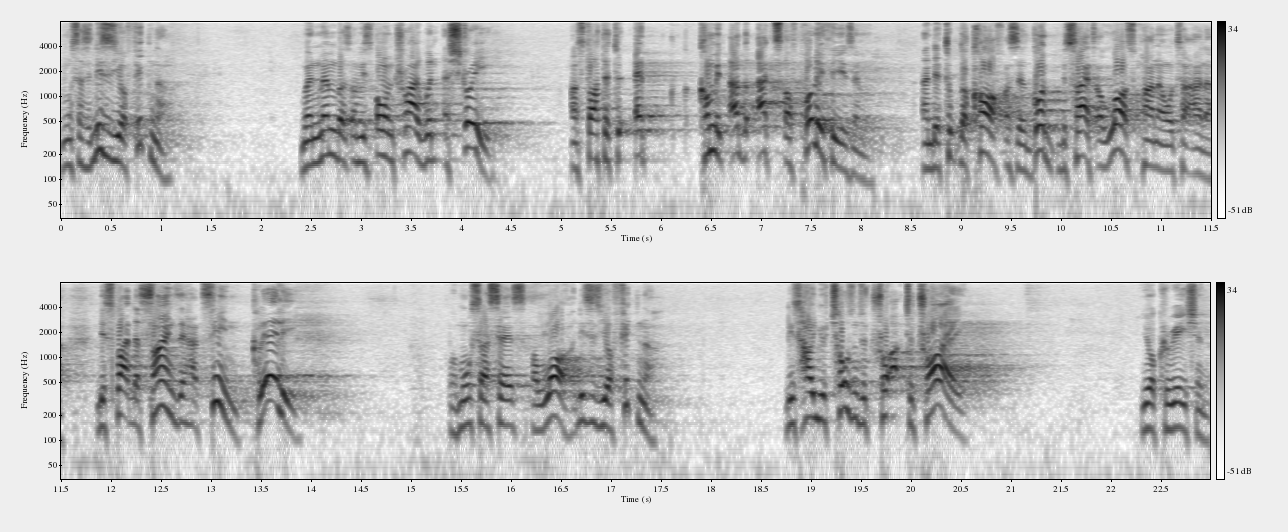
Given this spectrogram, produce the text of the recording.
Musa said, this is your fitna. When members of his own tribe went astray and started to commit other acts of polytheism, and they took the calf as a god besides Allah subhanahu wa ta'ala, despite the signs they had seen clearly. but Musa says, Allah, this is your fitna. This is how you've chosen to try, to try your creation.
